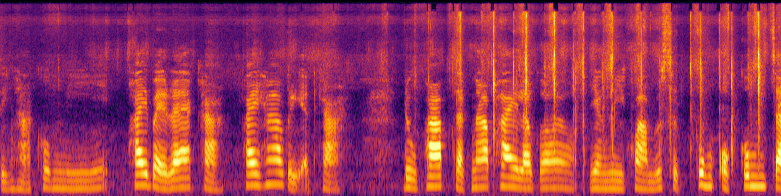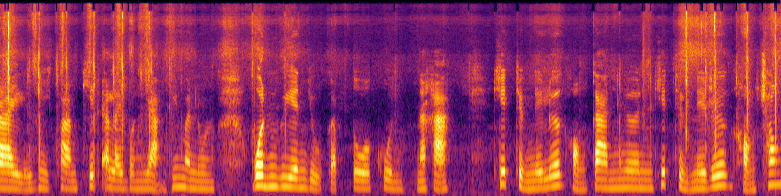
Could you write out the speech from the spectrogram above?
สิงหาคมนี้ไพ่ใบแรกค่ะไพ่ห้าเหรียญค่ะ ดูภาพจากหน้าไพ่แล้วก็ยังมีความรู้สึกกุ้มอกกุ้มใจ หรือมีความคิดอะไรบางอย่างที่มันวนเวียนอยู่กับตัวคุณนะคะ คิดถึงในเรื่องของการเงิน คิดถึงในเรื่องของช่อง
